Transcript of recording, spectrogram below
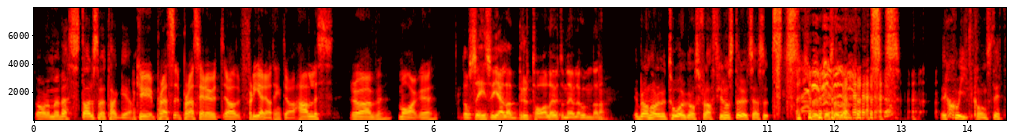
så har de med västar som är taggiga. Man kan ju plac- placera ut ja, fler, jag tänkte jag. Hals, röv, mage. De ser så jävla brutala ut de där jävla hundarna. Ibland har de med tårgasflaskor som står ut så här så sprutar så ibland. Det är skitkonstigt.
